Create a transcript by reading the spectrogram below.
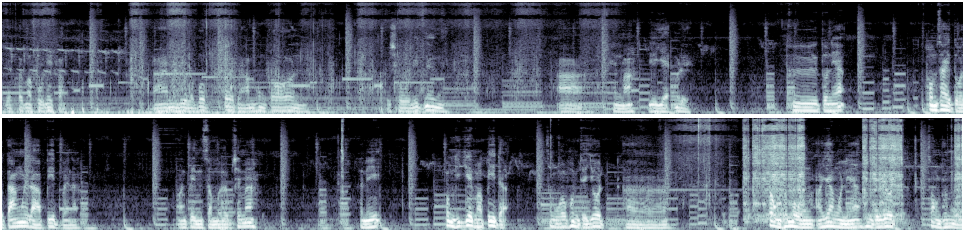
เดี๋ยวค่อยมาพูดให้ฟังอ่ามาดูระบบเปิดน้ำผมก่อน จะโชว์นิดนึง อ่า เห็นไหมเยอะแยะมาเลย คือตัวเนี้ย ผมใส่ตัวตั้งเวลาปิดไว้นะ มันเป็นเสมอใช่ไหมอันนี้ผมขี้เกียจมาปิดอะสมมติว่าผมจะยดอ่าสองชั่วโมง เอาอย่างวันเนี้ยผมจะยดสองชั่วโมง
